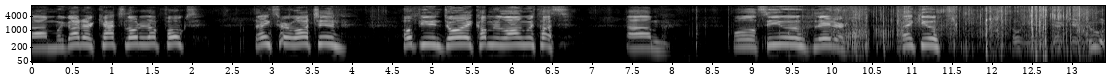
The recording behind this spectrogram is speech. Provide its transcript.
Um, we got our cats loaded up, folks. Thanks for watching. Hope you enjoy coming along with us. Um, we'll see you later. Thank you. Oh, yeah, there's your tool.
